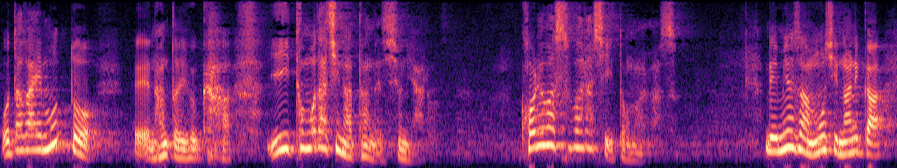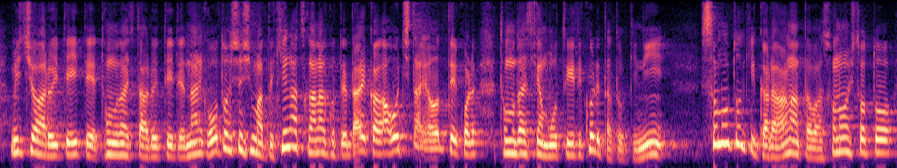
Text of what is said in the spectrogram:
お互いもっと何というかいい友達になったんです主にある。これは素晴らしいと思います。で皆さんもし何か道を歩いていて友達と歩いていて何か落としてしまって気が付かなくて誰かが落ちたよってこれ友達が持ってきてくれた時にその時からあなたはその人と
